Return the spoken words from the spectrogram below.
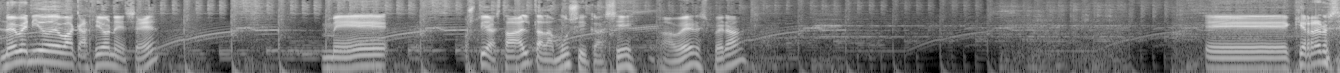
No he venido de vacaciones, ¿eh? Me he... Hostia, está alta la música, sí. A ver, espera. Eh, qué raro es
